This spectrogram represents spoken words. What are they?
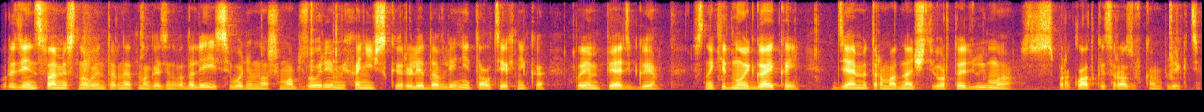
Добрый день, с вами снова интернет-магазин Водолей. И сегодня в нашем обзоре механическое реле давления Италтехника PM5G с накидной гайкой диаметром 1,4 дюйма с прокладкой сразу в комплекте.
